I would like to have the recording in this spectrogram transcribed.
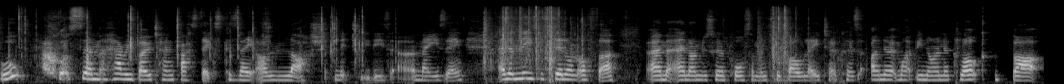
Oh, got some Haribo Tangfastics because they are lush. Literally, these are amazing. And then these are still on offer. Um, and I'm just going to pour some into a bowl later because I know it might be nine o'clock, but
